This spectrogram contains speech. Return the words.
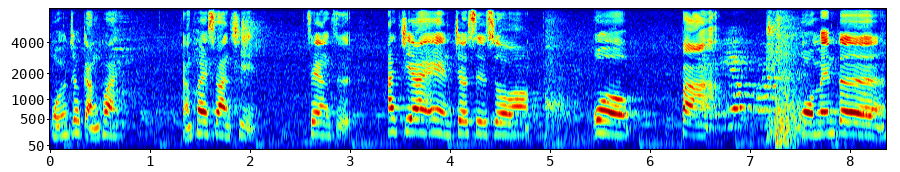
我们就赶快赶快上去，这样子。啊，家宴就是说，我把我们的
